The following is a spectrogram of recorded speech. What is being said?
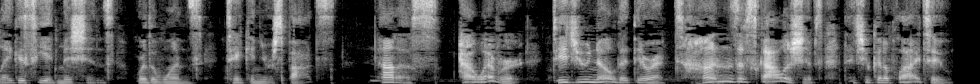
Legacy admissions were the ones taking your spots, not us. However, did you know that there are tons of scholarships that you can apply to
